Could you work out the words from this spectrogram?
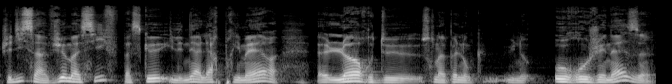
J'ai dit c'est un vieux massif parce qu'il est né à l'ère primaire euh, lors de ce qu'on appelle donc une orogénèse.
